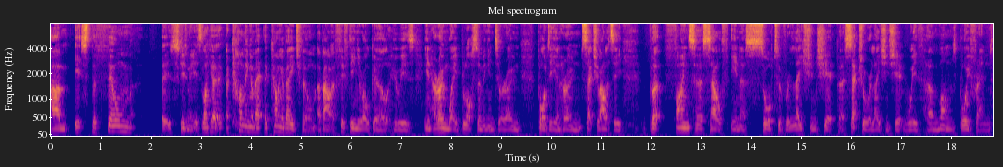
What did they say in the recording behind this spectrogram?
Um, it's the film. Excuse me. It's like a, a coming of a coming of age film about a fifteen year old girl who is in her own way blossoming into her own body and her own sexuality, but finds herself in a sort of relationship, a sexual relationship with her mum's boyfriend,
